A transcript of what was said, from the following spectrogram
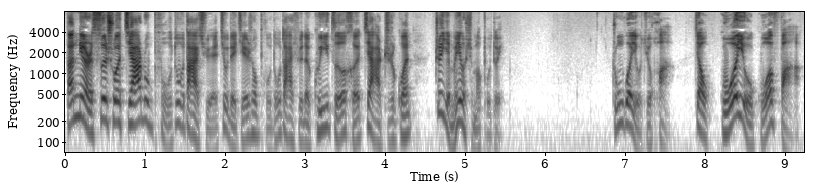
丹尼尔斯说，加入普渡大学就得接受普渡大学的规则和价值观，这也没有什么不对。中国有句话叫“国有国法，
